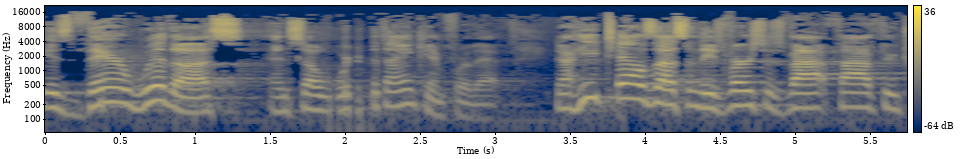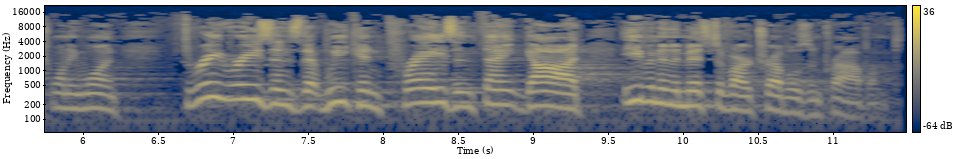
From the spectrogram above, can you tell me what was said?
is there with us, and so we're to thank Him for that. Now, He tells us in these verses 5 through 21 three reasons that we can praise and thank God even in the midst of our troubles and problems.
